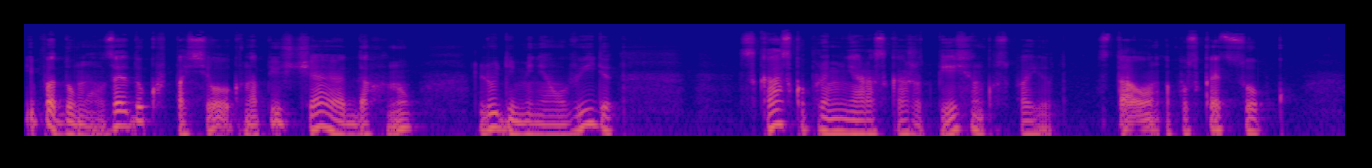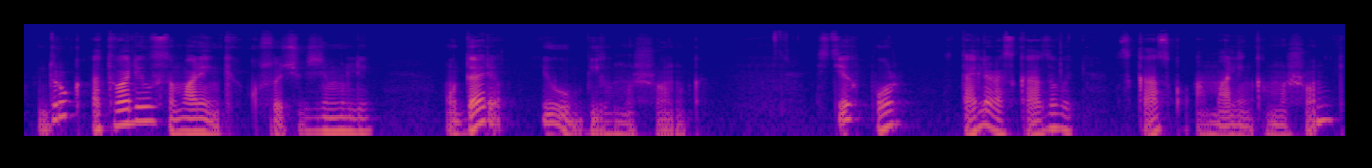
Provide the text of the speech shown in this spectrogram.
и подумал, зайду-ка в поселок, напьюсь чаю, отдохну, люди меня увидят, сказку про меня расскажут, песенку споют. Стал он опускать сопку. Вдруг отвалился маленький кусочек земли, ударил и убил мышонка. С тех пор стали рассказывать сказку о маленьком мышонке,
